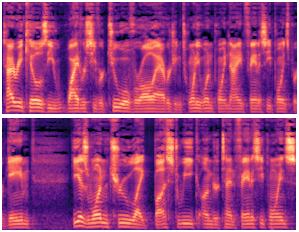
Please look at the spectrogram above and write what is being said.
Tyreek Hill's the wide receiver two overall, averaging 21.9 fantasy points per game. He has one true like bust week under 10 fantasy points,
